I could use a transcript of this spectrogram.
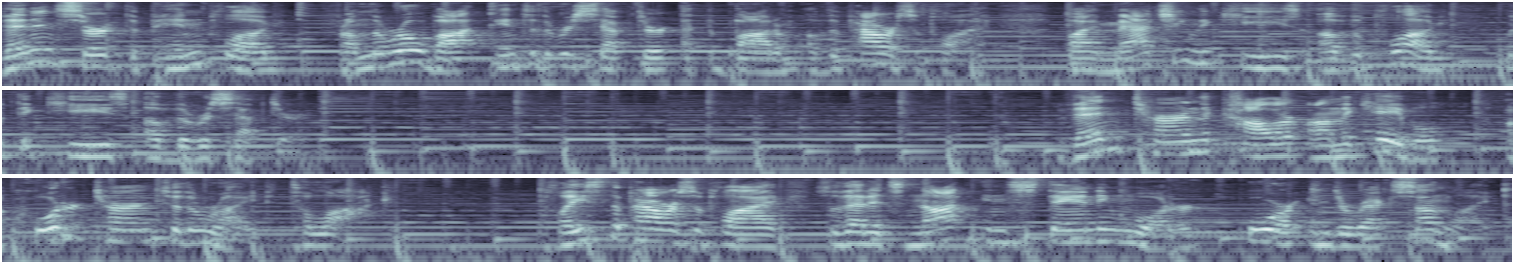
Then insert the pin plug from the robot into the receptor at the bottom of the power supply by matching the keys of the plug with the keys of the receptor. Then turn the collar on the cable a quarter turn to the right to lock. Place the power supply so that it's not in standing water or in direct sunlight.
